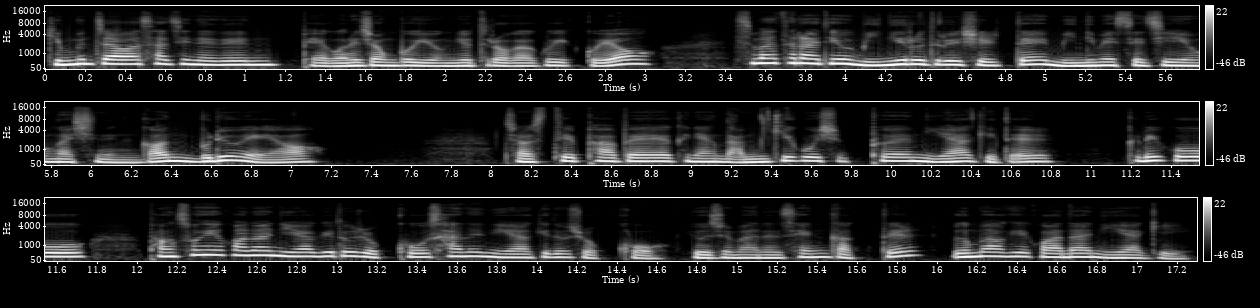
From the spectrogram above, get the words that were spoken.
긴 문자와 사진에는 100원의 정보 이용료 들어가고 있고요. 스마트 라디오 미니로 들으실 때 미니 메시지 이용하시는 건 무료예요. Just Pop에 그냥 남기고 싶은 이야기들, 그리고 방송에 관한 이야기도 좋고 사는 이야기도 좋고 요즘 하는 생각들, 음악에 관한 이야기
